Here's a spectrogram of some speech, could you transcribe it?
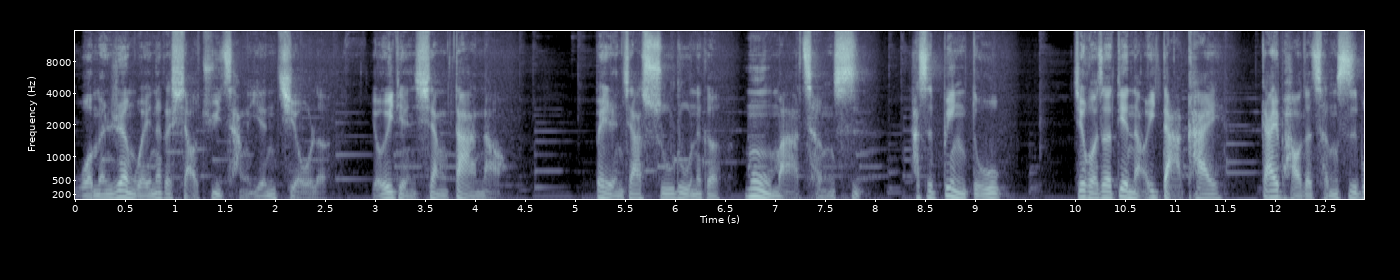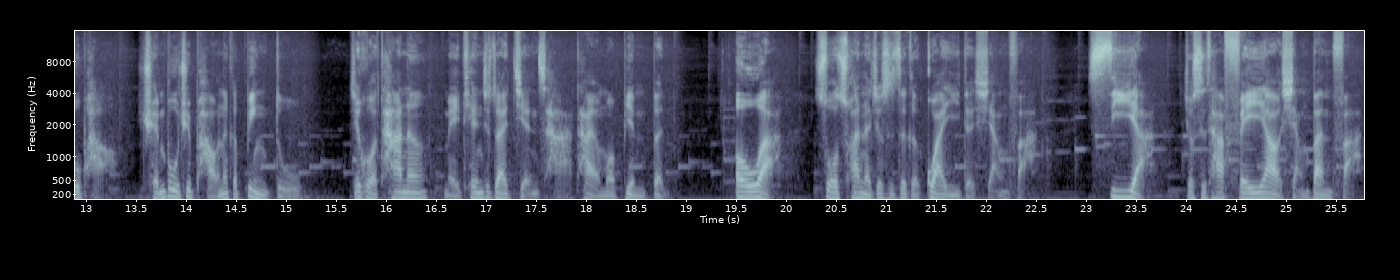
我们认为那个小剧场演久了，有一点像大脑被人家输入那个木马程式，它是病毒，结果这个电脑一打开。该跑的城市不跑，全部去跑那个病毒，结果他呢每天就在检查他有没有变笨。O 啊，说穿了就是这个怪异的想法。C 呀，就是他非要想办法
